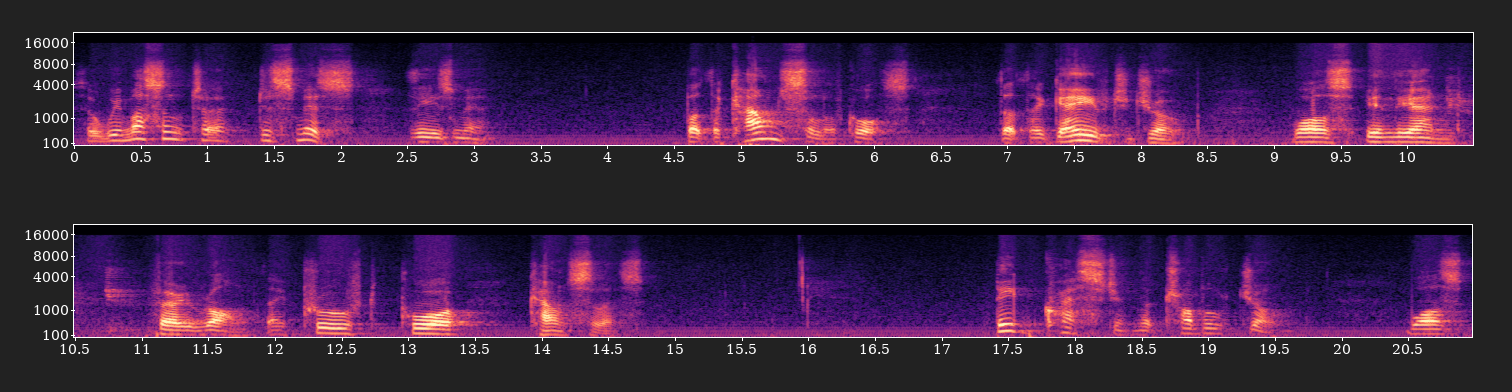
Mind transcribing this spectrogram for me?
So we mustn't uh, dismiss these men. But the counsel, of course, that they gave to Job was in the end very wrong. They proved poor counselors. Big question that troubled Job was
